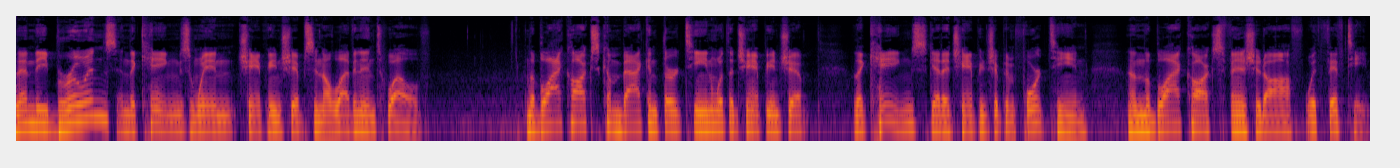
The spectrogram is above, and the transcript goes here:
Then the Bruins and the Kings win championships in 11 and 12. The Blackhawks come back in 13 with a championship. The Kings get a championship in 14. And the Blackhawks finish it off with 15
